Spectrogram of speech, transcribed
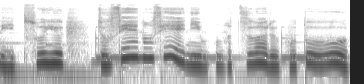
え、そういう女性の性にまつわることを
